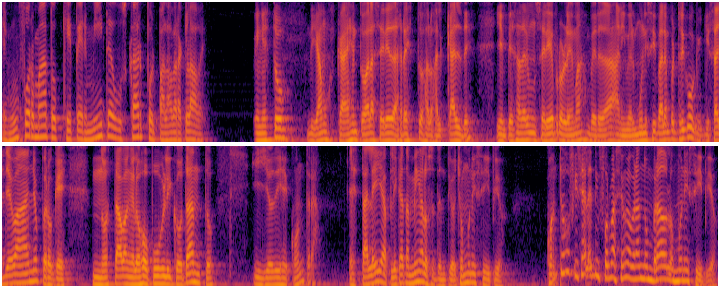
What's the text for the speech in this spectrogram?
en un formato que permite buscar por palabra clave. En esto, digamos, caes en toda la serie de arrestos a los alcaldes y empieza a tener una serie de problemas, ¿verdad?, a nivel municipal en Puerto Rico que quizás lleva años, pero que no estaba en el ojo público tanto. Y yo dije, contra, esta ley aplica también a los 78 municipios. ¿Cuántos oficiales de información habrán nombrado los municipios?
